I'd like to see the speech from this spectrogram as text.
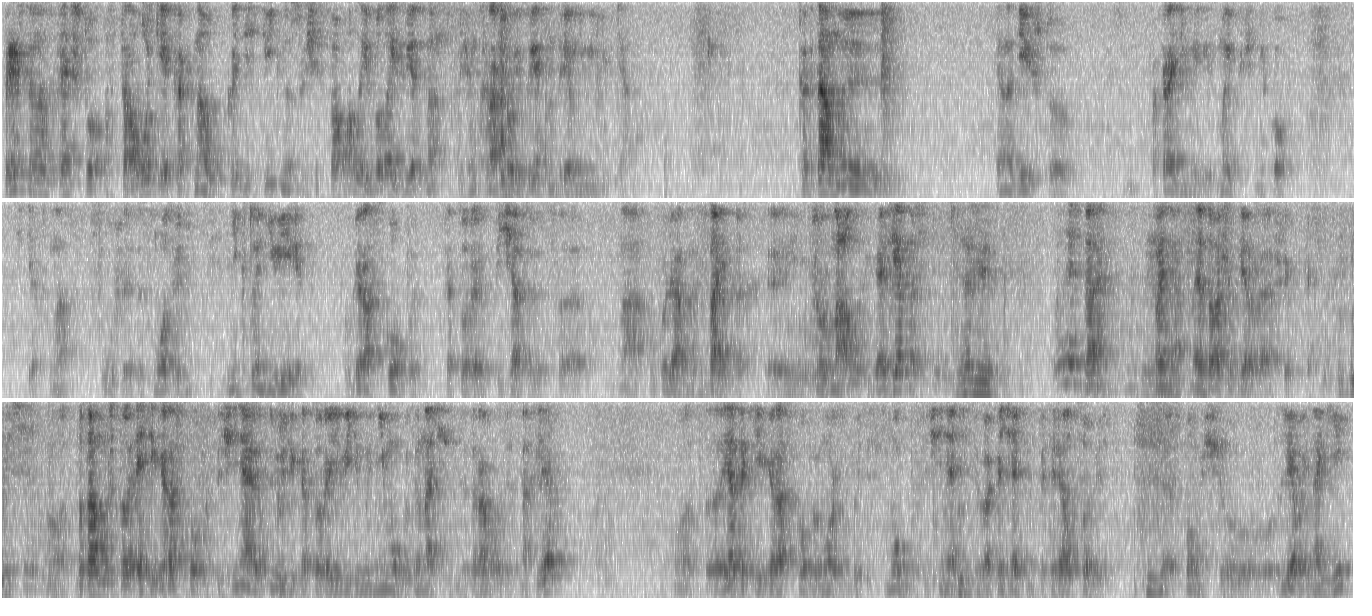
прежде всего надо сказать, что астрология как наука действительно существовала и была известна, причем хорошо известна древним египтянам. Когда мы, я надеюсь, что, по крайней мере, из моих учеников, из тех, кто нас слушает и смотрит, никто не верит в гороскопы, которые печатаются на популярных сайтах, э, и журналах и газетах. Я верю. Да? Понятно. Это ваша первая ошибка. Вот. Потому что эти гороскопы сочиняют люди, которые, видимо, не могут иначе себе заработать на хлеб. Вот. Я такие гороскопы, может быть, мог бы сочинять, если бы окончательно потерял совесть э, с помощью левой ноги.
